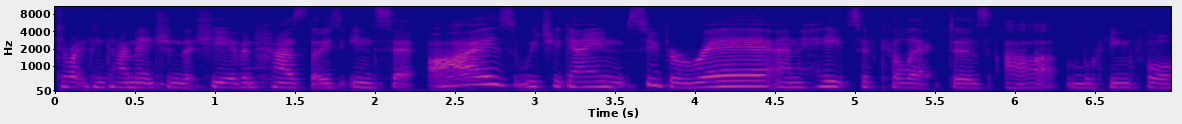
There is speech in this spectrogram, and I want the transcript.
don't think I mentioned that she even has those inset eyes, which again, super rare and heaps of collectors are looking for.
